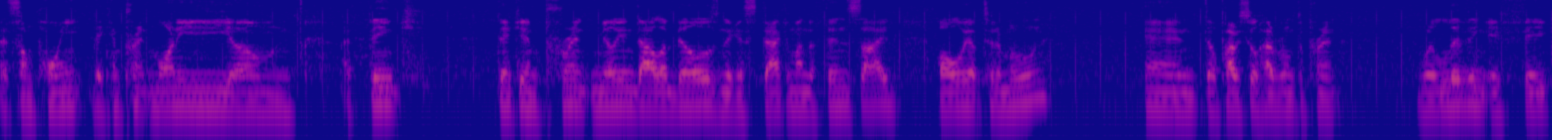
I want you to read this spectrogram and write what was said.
at some point. They can print money. Um, I think they can print million dollar bills and they can stack them on the thin side all the way up to the moon. And they'll probably still have room to print. We're living a fake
